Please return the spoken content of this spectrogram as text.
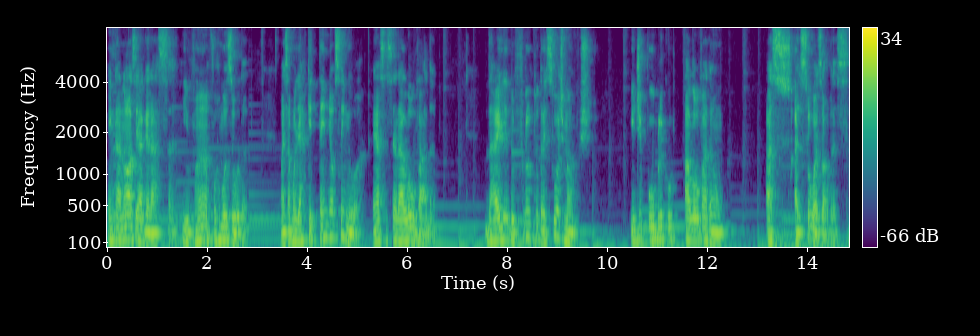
Enganosa é a graça e vã a formosura, mas a mulher que teme ao Senhor, essa será louvada. Dai-lhe do fruto das suas mãos, e de público a louvarão as, as suas obras.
